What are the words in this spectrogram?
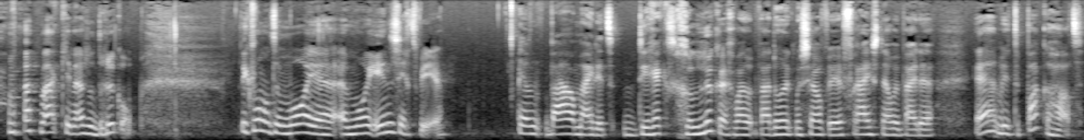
waar maak je nou zo druk om? Ik vond het een, mooie, een mooi inzicht weer. En waarom mij dit direct gelukkig, waardoor ik mezelf weer vrij snel weer bij de weer te pakken had,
